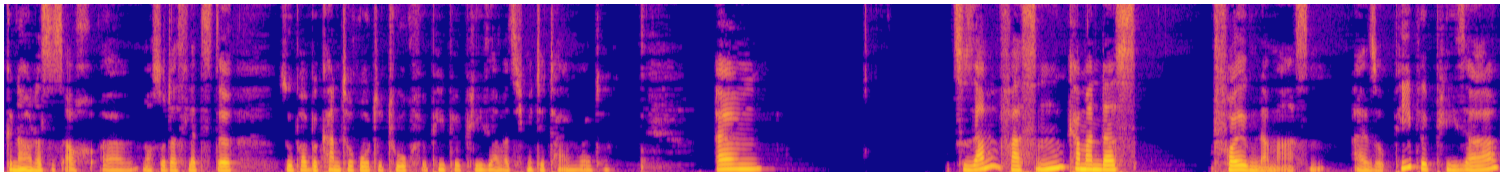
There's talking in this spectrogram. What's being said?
Genau, das ist auch äh, noch so das letzte super bekannte rote Tuch für People Pleaser, was ich mit dir teilen wollte. Ähm, zusammenfassen kann man das folgendermaßen. Also People Pleaser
